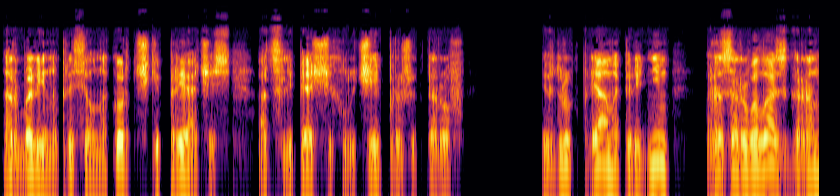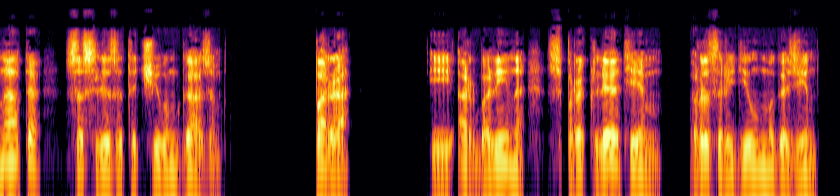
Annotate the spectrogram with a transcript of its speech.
Арбалина присел на корточки, прячась от слепящих лучей прожекторов. И вдруг прямо перед ним разорвалась граната со слезоточивым газом. Пора. И Арбалина с проклятием разрядил магазин.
